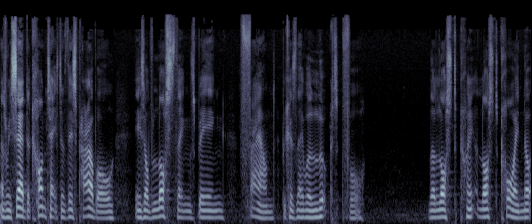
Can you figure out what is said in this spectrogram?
As we said, the context of this parable is of lost things being found because they were looked for the lost, lost coin. The,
